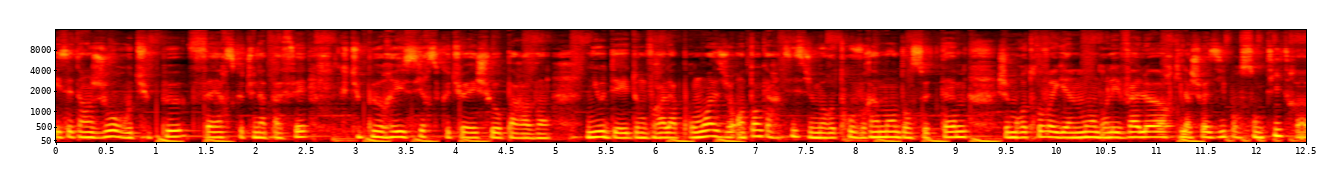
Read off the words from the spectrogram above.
Et c'est un jour où tu peux faire ce que tu n'as pas fait, que tu peux réussir ce que tu as échoué auparavant. New Day. Donc voilà, pour moi, en tant qu'artiste, je me retrouve vraiment dans ce thème. Je me retrouve également dans les valeurs qu'il a choisies pour son titre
